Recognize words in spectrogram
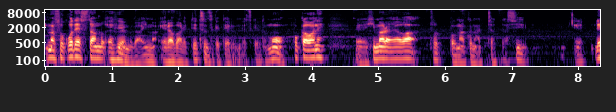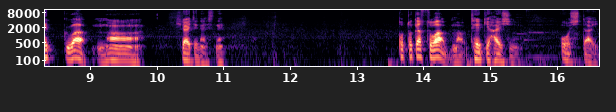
まあそこでスタンド FM が今選ばれて続けてるんですけれども他はね、え、ヒマラヤはちょっとなくなっちゃったし、えレックはまあ開いてないですね。ポッドキャストはまあ定期配信をしたい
